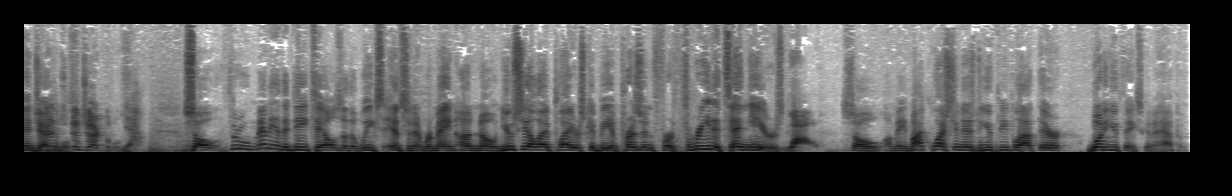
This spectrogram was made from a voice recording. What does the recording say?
Injectables. In- injectables. Yeah. So, through many of the details of the week's incident remain unknown, UCLA players could be imprisoned for three to ten years. Wow. So, I mean, my question is do you people out there, what do you think is going to happen?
